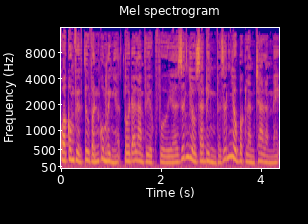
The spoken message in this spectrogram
Qua công việc tư vấn của mình, tôi đã làm việc với à, rất nhiều gia đình và rất nhiều bậc làm cha làm mẹ.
